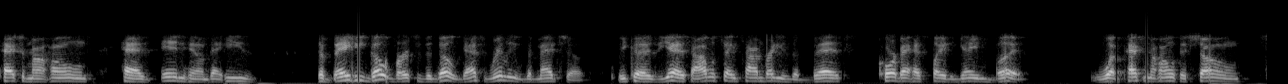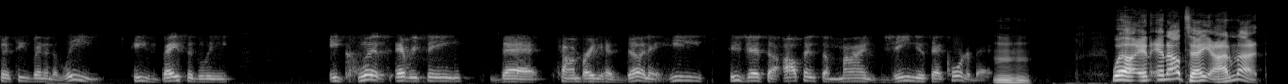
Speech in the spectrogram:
Patrick Mahomes has in him that he's the baby goat versus the goat. That's really the matchup. Because yes, I would say Tom Brady is the best quarterback has played the game, but what Patrick Mahomes has shown since he's been in the league, he's basically eclipsed everything that Tom Brady has done, and he he's just an offensive mind genius at quarterback. Mm-hmm. Well, and and I'll tell you, I'm not,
